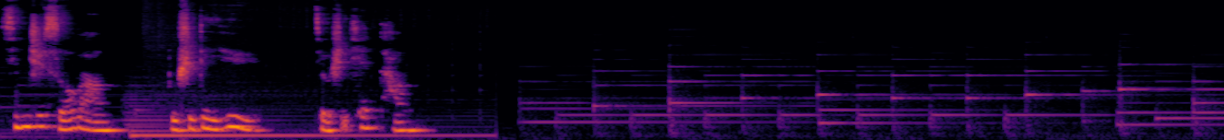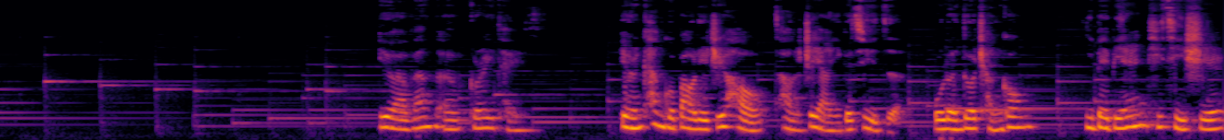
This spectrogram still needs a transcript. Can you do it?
心之所往，不是地狱，就是天堂。You are one of greatest。有人看过《爆裂》之后，造了这样一个句子：无论多成功，你被别人提起时，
